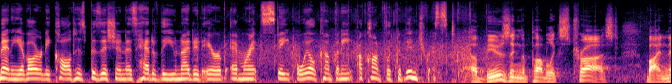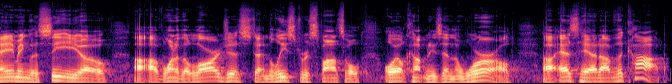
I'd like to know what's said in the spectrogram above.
Many have already called his position as head of the United Arab Emirates state oil company a conflict of interest. Abusing the public's trust by naming the CEO uh, of one of the largest and least responsible oil companies in the world uh, as head of the COP.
